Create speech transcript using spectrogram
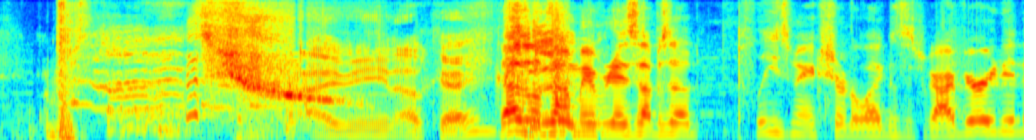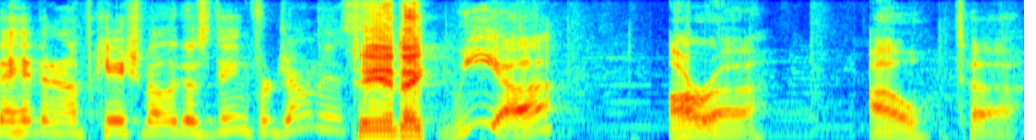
I mean, okay. Guys, will tell me every day's episode. Please make sure to like and subscribe. If you already did that, hit that notification bell. It goes ding for Jonaas. TNT. We uh, are uh, out.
